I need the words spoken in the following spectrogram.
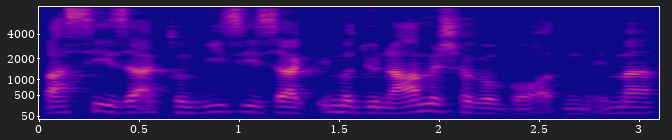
was sie sagt und wie sie sagt, immer dynamischer geworden, immer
